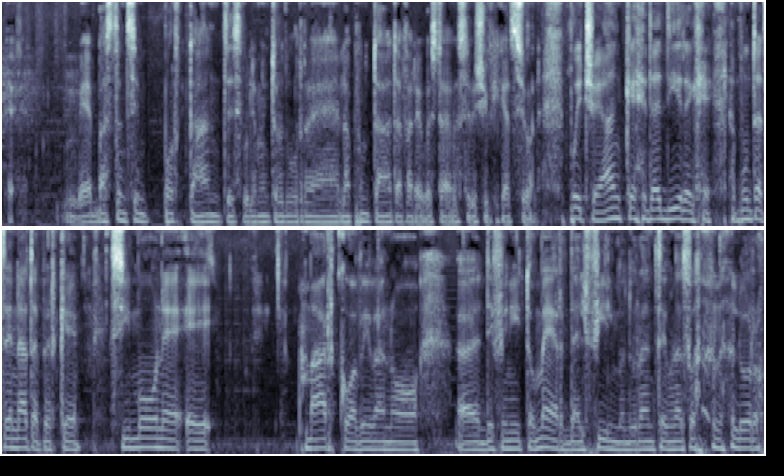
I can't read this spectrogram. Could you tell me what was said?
è, abbastanza importante se vogliamo introdurre la puntata fare questa specificazione. Poi c'è anche da dire che la puntata è nata perché Simone e Marco avevano eh, definito merda il film durante una, sua, una loro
